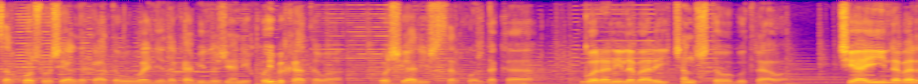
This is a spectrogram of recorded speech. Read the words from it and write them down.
سەرخۆش هۆشیار دەکاتەوە و وای لێ دەکا بیر لە ژیانی خۆی بکاتەوە، هۆشیاریش سەرخۆش دەکا. گۆرانی لەبارەی چەند شتەوە گوتراوە. چیایی لەبەر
